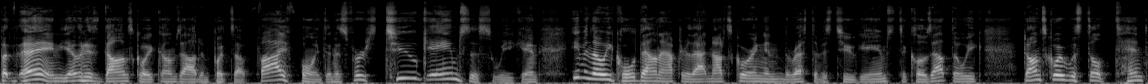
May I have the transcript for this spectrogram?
But then Jonas Donskoi comes out and puts up five points in his first two games this week. And even though he cooled down after that, not scoring in the rest of his two games to close out the week, Donskoi was still 10th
